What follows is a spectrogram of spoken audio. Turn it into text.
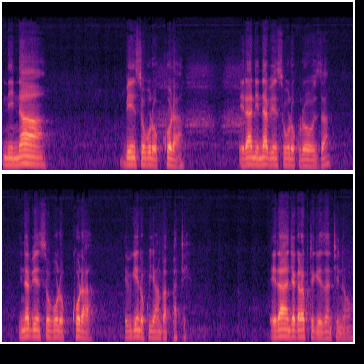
Nina byensobola okukola era nina byensobola okulowooza nina byensobola okukola ebigenda okuyamba pate era njagala kutegeeza nti no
